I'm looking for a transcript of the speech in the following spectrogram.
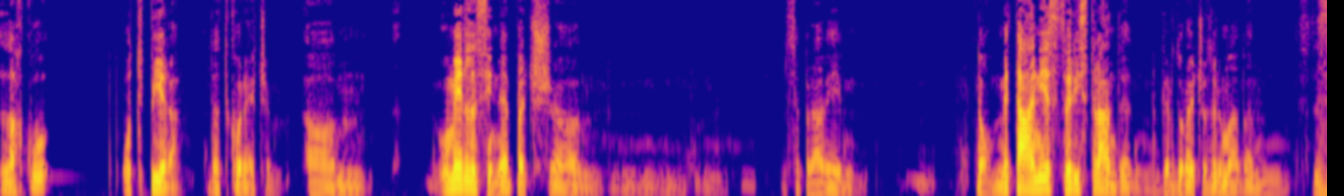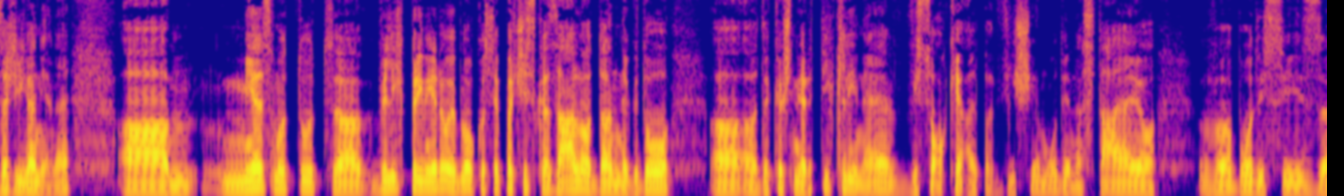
lahko odpira, da tako rečem. Um, Omenila si, ne pač, um, se pravi, no, metanje stvari stran, da grdo reče, oziroma um, zažiganje. Um, imeli smo tudi uh, veliko primerov, bilo, ko se je pač izkazalo, da nekdo, uh, da kakšni artikli, ne, visoke ali pa više mode, nastajajo v bodi si z,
